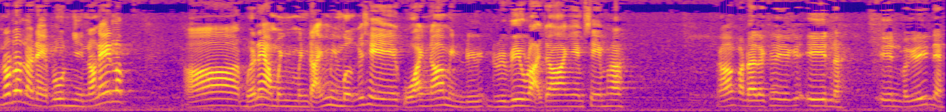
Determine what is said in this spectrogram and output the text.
Nó rất là đẹp luôn nhìn nó nét lắm. Đó, bữa nào mình mình rảnh mình mượn cái xe của anh đó mình review lại cho anh em xem ha. Đó còn đây là cái cái in nè. In và cái đít nè.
